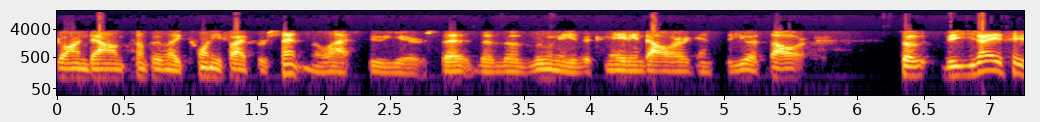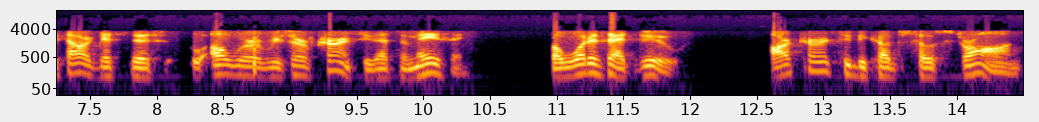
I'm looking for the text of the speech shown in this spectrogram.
gone down something like twenty five percent in the last few years. The the the loonie, the Canadian dollar against the U.S. dollar. So the United States dollar gets this, oh, we're a reserve currency. That's amazing. But what does that do? Our currency becomes so strong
